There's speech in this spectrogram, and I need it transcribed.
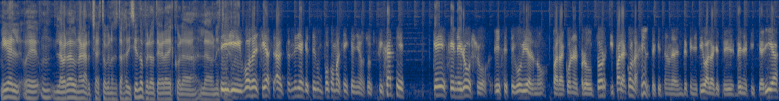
Miguel, eh, la verdad una garcha esto que nos estás diciendo, pero te agradezco la, honestidad. Y, y vos decías, ah, tendría que ser un poco más ingenioso. Fíjate qué generoso es este gobierno para con el productor y para con la gente, que es en definitiva la que se beneficiaría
